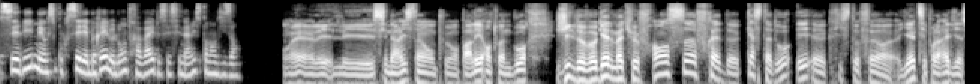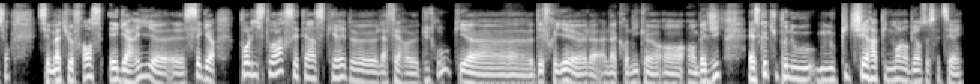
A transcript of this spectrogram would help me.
série, mais aussi pour célébrer le long travail de ces scénaristes pendant dix ans. Ouais, euh, les, scénaristes, hein, on peut en parler. Antoine Bourg, Gilles de Vogel, Mathieu France, Fred Castado et euh, Christopher Yates. Et pour la réalisation, c'est Mathieu France et Gary euh, Seger. Pour l'histoire, c'était inspiré de l'affaire Dutroux qui a défrayé la, chronique en, Belgique. Est-ce que tu peux nous, nous pitcher rapidement l'ambiance de cette série?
